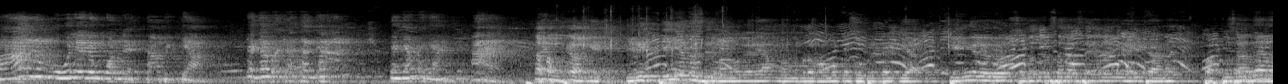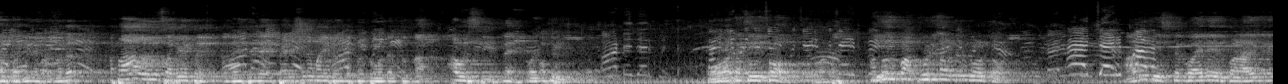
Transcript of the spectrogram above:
നാല് മൂലയിലും കൊണ്ട് സ്ഥാപിക്കാം ഇനി തീ എന്ന സിനിമ? നമുക്കറിയാം. നമ്മുടെ മമ്മൂക്ക സൂപ്പർണ്ടാക്കിയ ഒരു സ്വതന്ത്ര സമര സേനാനിയായിട്ടാണ് പപ്പു സാറിന്റെ മുന്നിൽ വന്നത്. അപ്പൊ ആ ഒരു സമയത്ത് അദ്ദേഹത്തിന്റെ പെൻഷനുമായി ബന്ധപ്പെട്ട് എത്തുന്ന ആ ഒരു സീൻ അല്ലേ? ഓട്ടച്ചീപ്പോ ഈ പപ്പൂരി അത് കോയിൽ അതിങ്ങനെ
